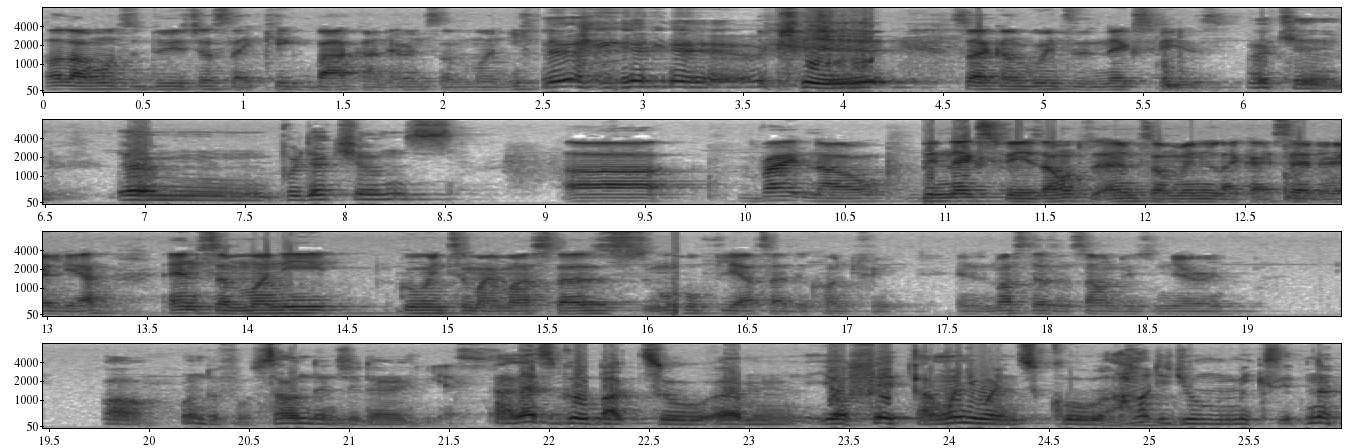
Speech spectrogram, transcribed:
All I want to do is just like kick back and earn some money okay. so I can go into the next phase. Okay. Um, projections. Uh, right now, the next phase, I want to earn some money, like I said earlier, earn some money, go into my master's, hopefully outside the country, in master's in sound engineering. Oh, wonderful. Sound engineering. Yes. Now let's go back to um, your faith. And when you were in school, how did you mix it? No,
